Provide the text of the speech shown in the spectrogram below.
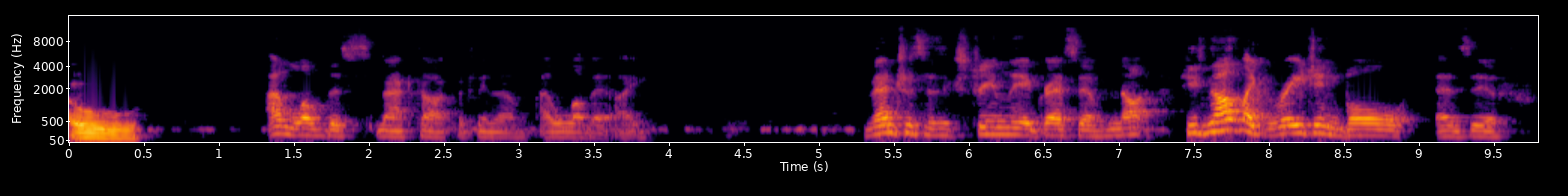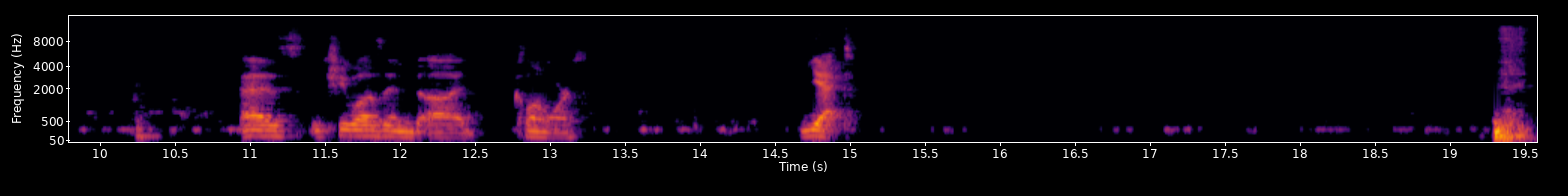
Oh. I love this smack talk between them. I love it. I Ventress is extremely aggressive. Not she's not like raging bull as if as she was in uh Clone Wars. Yet.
